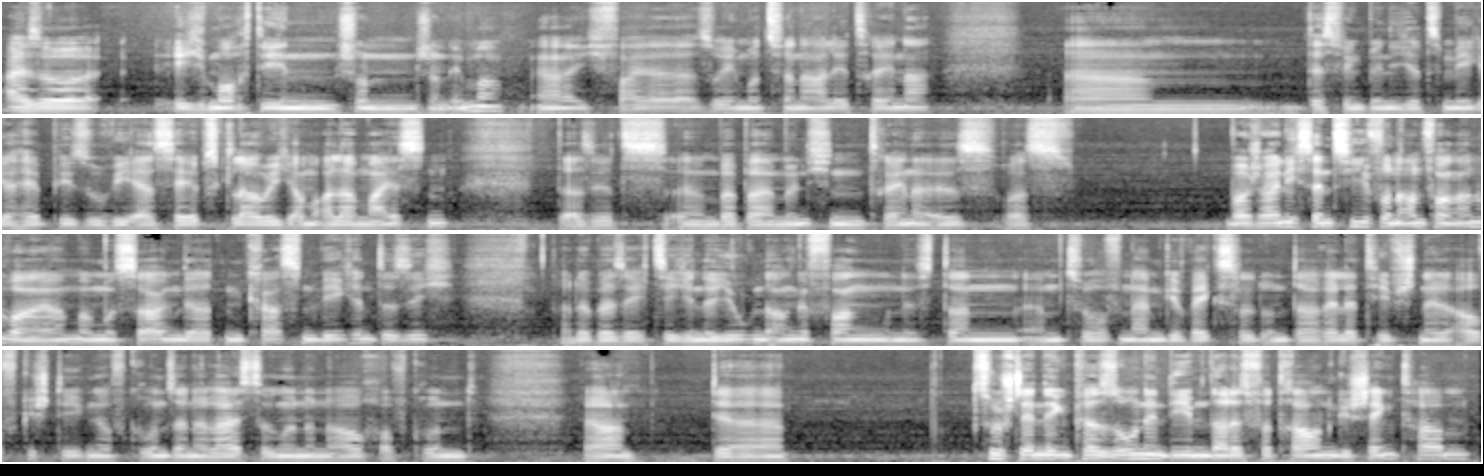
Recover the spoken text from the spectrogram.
Also ich mochte ihn schon, schon immer. Ja, ich feiere so emotionale Trainer. Ähm, deswegen bin ich jetzt mega happy, so wie er selbst, glaube ich, am allermeisten, dass jetzt ähm, bei Bayern München Trainer ist, was wahrscheinlich sein Ziel von Anfang an war. Ja. Man muss sagen, der hat einen krassen Weg hinter sich. Hat er bei 60 in der Jugend angefangen und ist dann ähm, zu Hoffenheim gewechselt und da relativ schnell aufgestiegen aufgrund seiner Leistungen und auch aufgrund ja, der zuständigen Personen, die ihm da das Vertrauen geschenkt haben.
